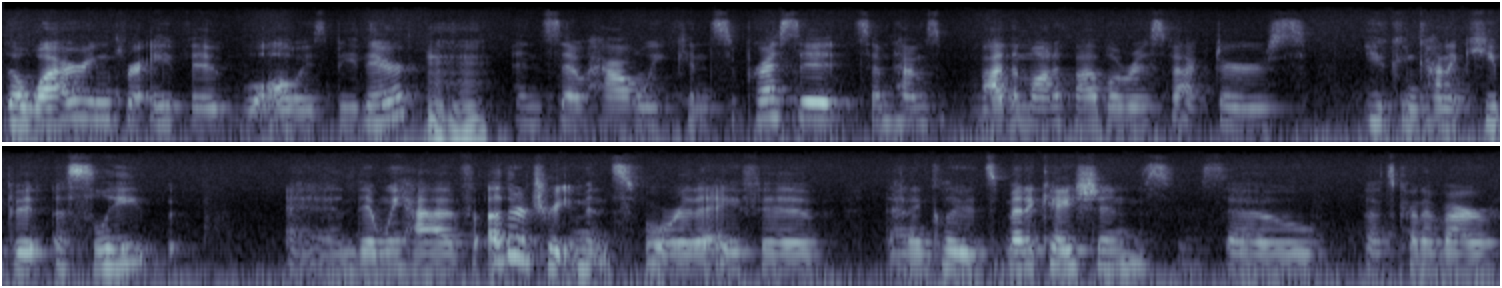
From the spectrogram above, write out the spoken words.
The wiring for AFib will always be there. Mhm. And so, how we can suppress it, sometimes by the modifiable risk factors, you can kind of keep it asleep. And then we have other treatments for the AFib that includes medications. So, that's kind of our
